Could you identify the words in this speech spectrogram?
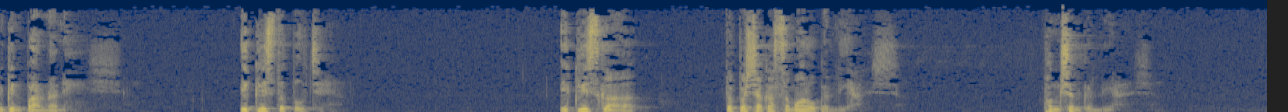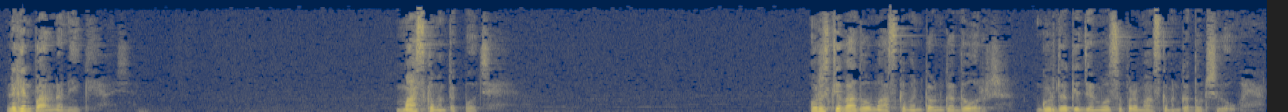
लेकिन पारना नहीं। इक्कीस तक पहुँचे। इक्कीस का तपस्या का समारोह कर लिया। फ़ंक्शन कर लिया। लेकिन पालना नहीं किया। मास कमन तक पहुँचे। और उसके बाद वो मास कमन का उनका दौर गुरुदेव के जन्मोत्सव पर मास कमन का दौर शुरू हो गया।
